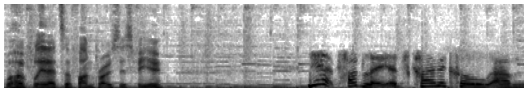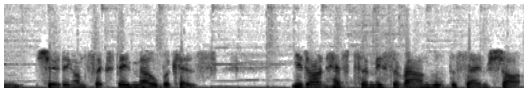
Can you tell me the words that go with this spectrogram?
Well, hopefully that's a fun process for you. Yeah, totally. It's kind of cool um, shooting on 16 mil because you don't have to mess around with the same shot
